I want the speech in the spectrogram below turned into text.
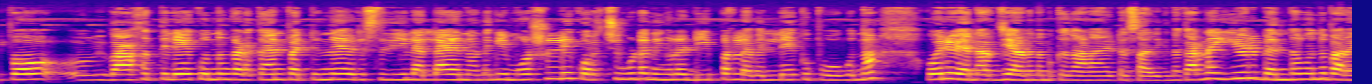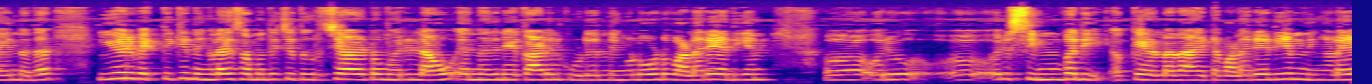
ഇപ്പോൾ വിവാഹത്തിലേക്കൊന്നും കടക്കാൻ പറ്റുന്ന ഒരു സ്ഥിതിയിലല്ല എന്നുണ്ടെങ്കിൽ ഇമോഷണലി കുറച്ചും കൂടെ നിങ്ങൾ ഡീപ്പർ ലെവലിലേക്ക് പോകുന്ന ഒരു എനർജിയാണ് നമുക്ക് കാണാനായിട്ട് സാധിക്കുന്നത്. കാരണം ഈ ഒരു ബന്ധം എന്ന് പറയുന്നത് ഈ ഒരു വ്യക്തിക്ക് നിങ്ങളെ സംബന്ധിച്ച് തീർച്ചയായിട്ടും ഒരു ലവ് എന്നതിനേക്കാളിൽ കൂടുതൽ നിങ്ങളോട് വളരെയധികം ഒരു ഒരു സിമ്പതി ഒക്കെ ഉള്ളതായിട്ട് വളരെയധികം നിങ്ങളെ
